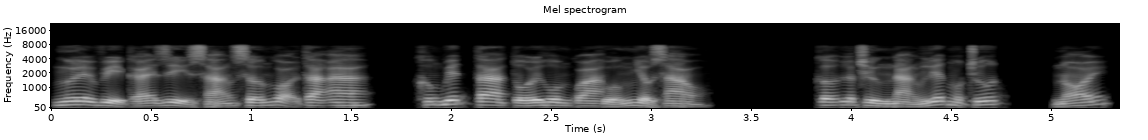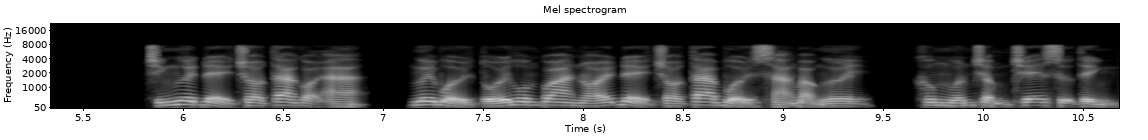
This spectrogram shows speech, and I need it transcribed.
Ngươi vì cái gì sáng sớm gọi ta a, không biết ta tối hôm qua uống nhiều sao? Cỡ lập chừng nàng liếc một chút, nói, chính ngươi để cho ta gọi a, ngươi buổi tối hôm qua nói để cho ta buổi sáng bảo ngươi, không muốn chậm trễ sự tình,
